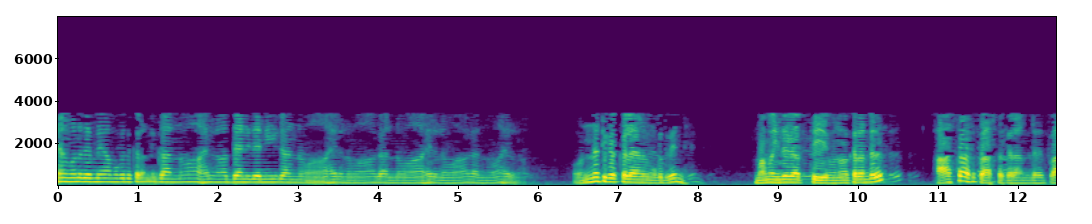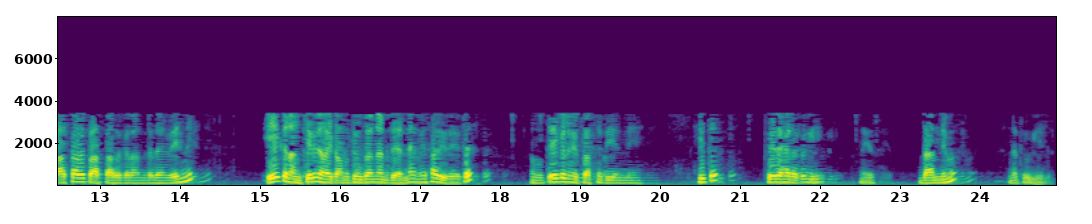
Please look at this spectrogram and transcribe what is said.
එහෙනම් මොන දැන් මෙයා මොකද කරන්නේ? ගන්නවා, හෙලනවා, දැනි දැනි ගන්නවා, හෙලනවා, ගන්නවා, හෙලනවා, ගන්නවා, හෙලනවා. ඔන්න ටිකක් වෙලා යනකොට මොකද වෙන්නේ? මම ඉඳගත්තේ මොනව කරන්නද? ආස්වාස ප්‍රාස්වාස කරන්න, ප්‍රාස්වාස ප්‍රාස්වාස කරන්න දැන් වෙන්නේ. ඒක නම් කිරෙනවා ඒක 아무තු උගන්නන්න දෙයක් නැහැ මේ ශරීරයට. නමුත් ඒක නෙමෙයි ප්‍රශ්නේ තියෙන්නේ. හිත පෙරහැරක ගිහින් නේද? දන්නේම නැතුව ගිහිල්ලා.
